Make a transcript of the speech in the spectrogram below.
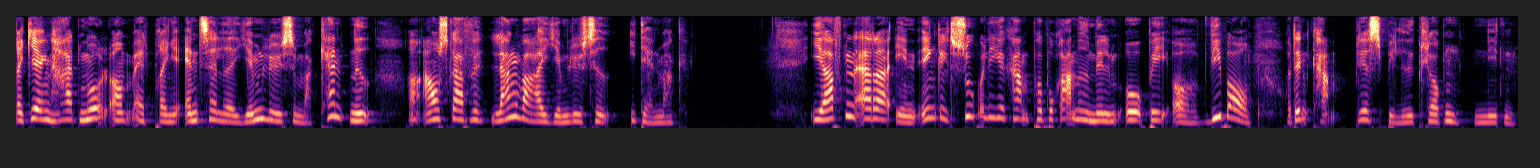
Regeringen har et mål om at bringe antallet af hjemløse markant ned og afskaffe langvarig hjemløshed i Danmark. I aften er der en enkelt Superliga-kamp på programmet mellem AB og Viborg, og den kamp bliver spillet kl. 19.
